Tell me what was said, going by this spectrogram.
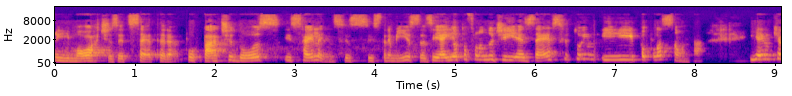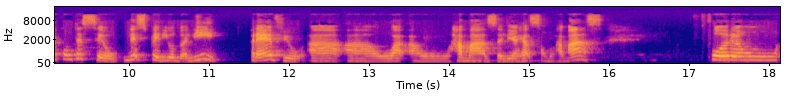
e mortes, etc., por parte dos israelenses extremistas. E aí eu estou falando de exército e, e, população, tá? E aí o que aconteceu? Nesse período ali, prévio ao, ao Hamas, ali, a reação do Hamas, foram,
